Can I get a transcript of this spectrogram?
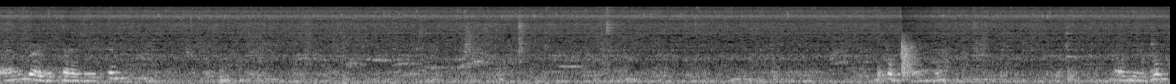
Ben böyle tercih ettim. Alıyorum.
